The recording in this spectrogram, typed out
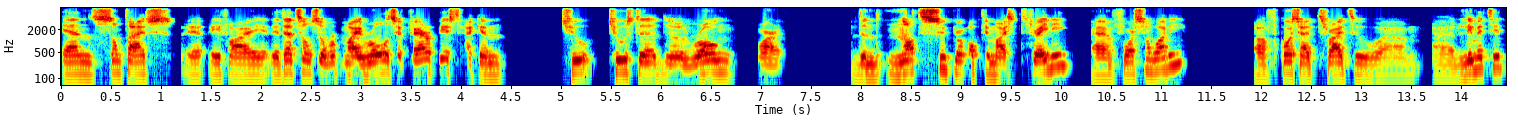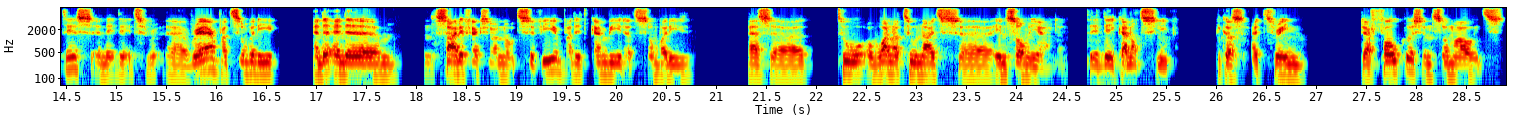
and sometimes, uh, if I that's also my role as a therapist, I can choo- choose the the wrong or the not super optimized training uh, for somebody. Of course, I try to um, uh, limit it this, and it, it's uh, rare. But somebody and the, and the um, side effects are not severe, but it can be that somebody has uh, two one or two nights uh, insomnia. They, they cannot sleep because I train their focus, and somehow it's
